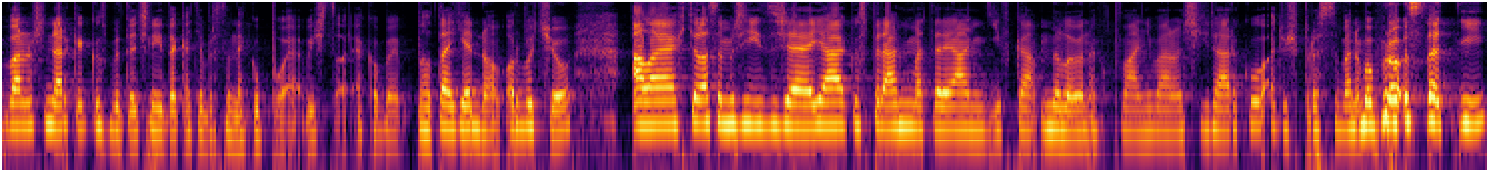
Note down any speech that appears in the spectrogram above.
vánoční dárek jako zbytečný, tak ať tě prostě nekupuje, víš co, jakoby, no to je jedno, odboču. Ale chtěla jsem říct, že já jako správní materiální dívka miluju nakupování vánočních dárků, ať už pro sebe nebo pro ostatní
